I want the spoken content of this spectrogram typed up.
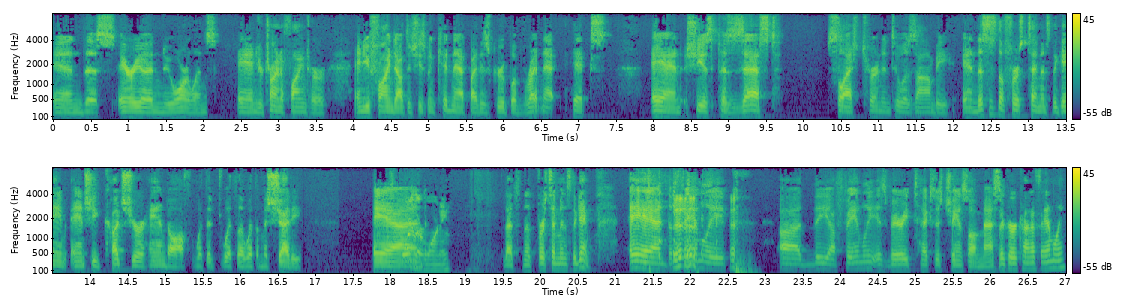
in this area in New Orleans, and you're trying to find her, and you find out that she's been kidnapped by this group of redneck hicks, and she is possessed slash turned into a zombie. And this is the first ten minutes of the game, and she cuts your hand off with a with a with a machete. And Spoiler warning. That's the first ten minutes of the game. And the family, uh, the uh, family is very Texas Chainsaw Massacre kind of family.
